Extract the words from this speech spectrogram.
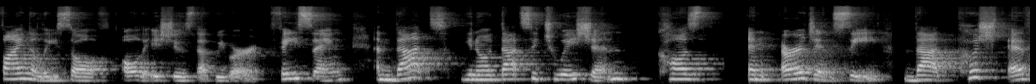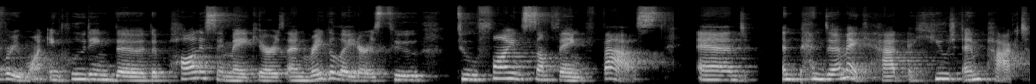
finally solve all the issues that we were facing and that you know that situation caused an urgency that pushed everyone including the the policymakers and regulators to to find something fast and and pandemic had a huge impact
